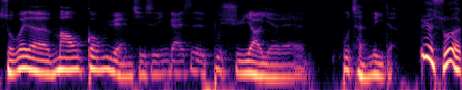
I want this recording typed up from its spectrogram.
所谓的猫公园其实应该是不需要也不成立的。因为所有，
